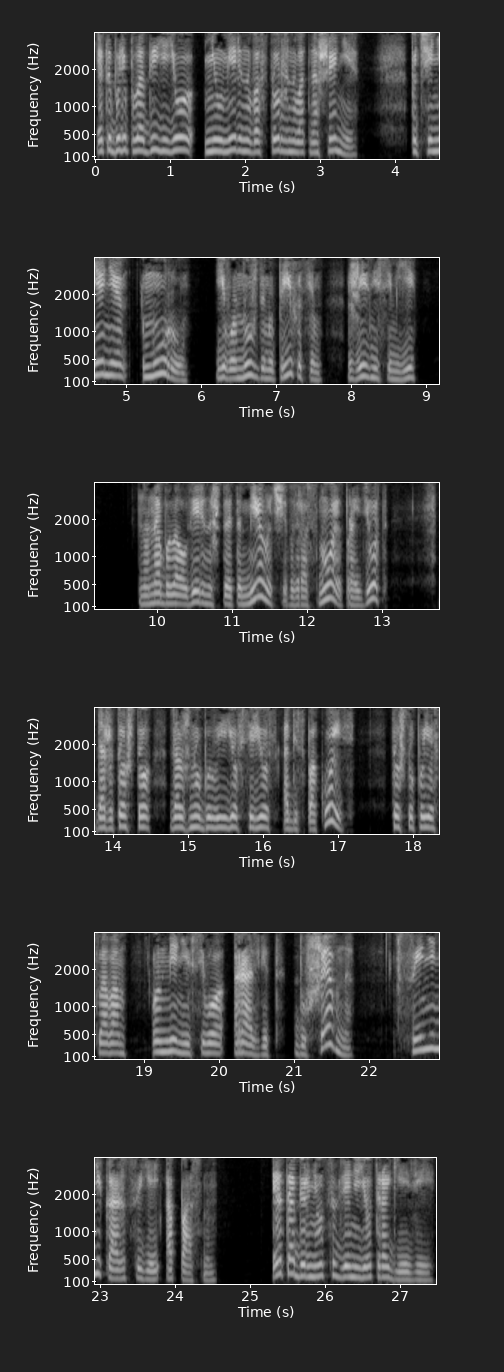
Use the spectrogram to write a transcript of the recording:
Это были плоды ее неумеренно восторженного отношения, подчинения Муру, его нуждам и прихотям, жизни семьи. Но она была уверена, что это мелочи, возрастное, пройдет. Даже то, что должно было ее всерьез обеспокоить, то, что, по ее словам, он менее всего развит душевно, в сыне не кажется ей опасным. Это обернется для нее трагедией.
